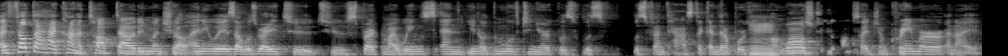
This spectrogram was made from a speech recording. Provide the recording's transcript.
I felt I had kind of topped out in Montreal, anyways. I was ready to to spread my wings, and you know, the move to New York was was was fantastic. I ended up working mm. on Wall Street alongside Jim Cramer, and I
